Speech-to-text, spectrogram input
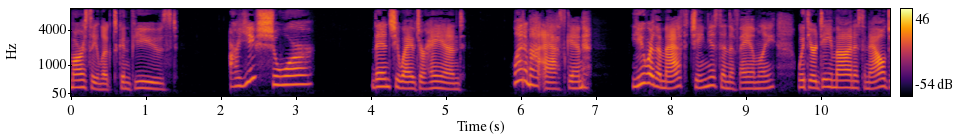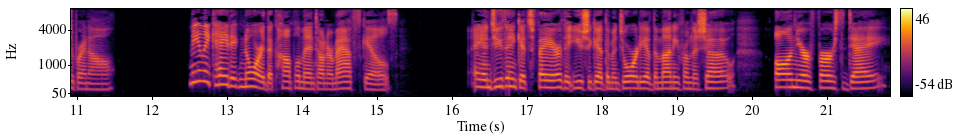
Marcy looked confused. Are you sure? Then she waved her hand. What am I asking? You were the math genius in the family, with your D minus in algebra and all. Neely Kate ignored the compliment on her math skills. And you think it's fair that you should get the majority of the money from the show? On your first day?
